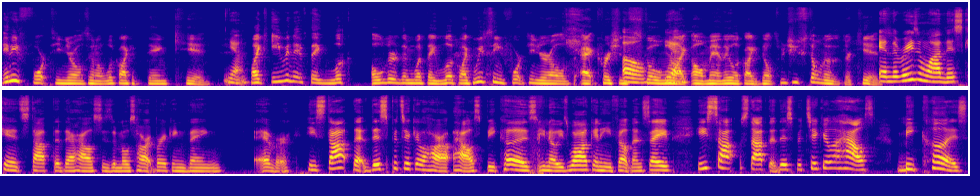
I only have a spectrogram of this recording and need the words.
Any 14 year old's going to look like a dang kid. yeah, Like, even if they look older than what they look like, we've seen 14 year olds at Christian Oh, school and we're like, oh man, they look like adults, but you still know that they're kids. and the reason why this kid stopped at their house is the most heartbreaking thing ever. He stopped at this particular house because you know he's walking, he felt unsafe. He stopped stopped at this particular house because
